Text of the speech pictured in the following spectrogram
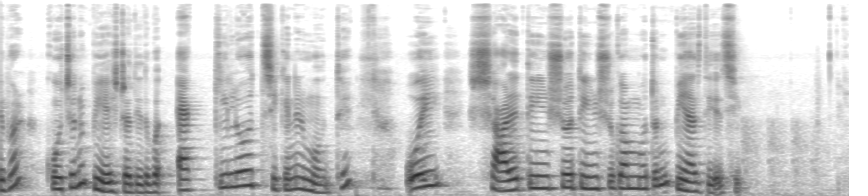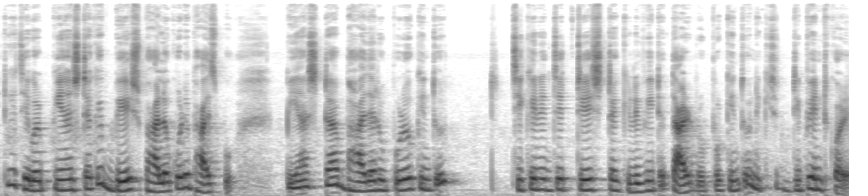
এবার কোচানো পেঁয়াজটা দিয়ে দেবো। এক কিলো চিকেনের মধ্যে ওই সাড়ে তিনশো তিনশো গ্রাম মতন পেঁয়াজ দিয়েছি। ঠিক আছে? এবার পেঁয়াজটাকে বেশ ভালো করে ভাজবো। পেঁয়াজটা ভাজার উপরেও কিন্তু চিকেনের যে টেস্টটা গ্রেভিটা তার উপর কিন্তু অনেক কিছু ডিপেন্ড করে।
